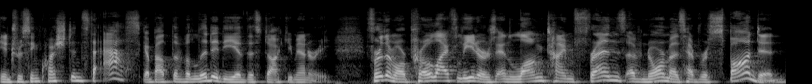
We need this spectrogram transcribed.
interesting questions to ask about the validity of this documentary. Furthermore, pro life leaders and longtime friends of Norma's have responded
